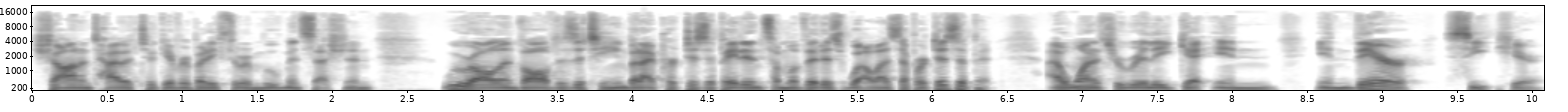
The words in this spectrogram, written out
Sean and Tyler took everybody through a movement session. And we were all involved as a team, but I participated in some of it as well as a participant. I wanted to really get in in their seat here.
